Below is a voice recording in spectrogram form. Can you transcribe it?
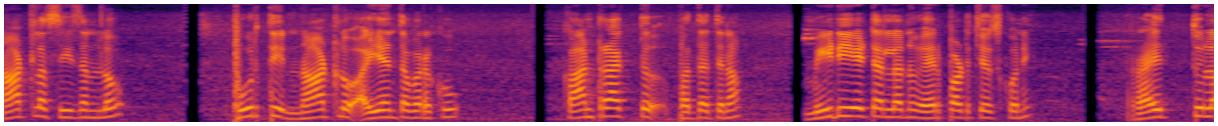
నాట్ల సీజన్లో పూర్తి నాట్లు అయ్యేంత వరకు కాంట్రాక్ట్ పద్ధతిన మీడియేటర్లను ఏర్పాటు చేసుకొని రైతుల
